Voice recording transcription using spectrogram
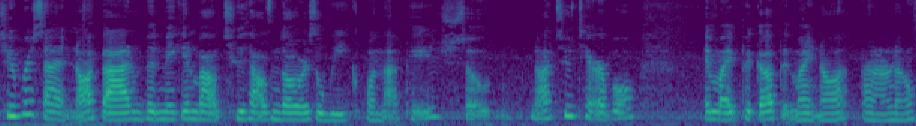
2%, not bad. I've been making about $2,000 a week on that page, so not too terrible. It might pick up, it might not, I don't know.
